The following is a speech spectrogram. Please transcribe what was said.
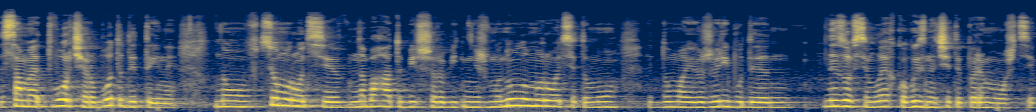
саме творча робота дитини. Ну в цьому році набагато більше робіт ніж в минулому році, тому думаю, журі буде не зовсім легко визначити переможців.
